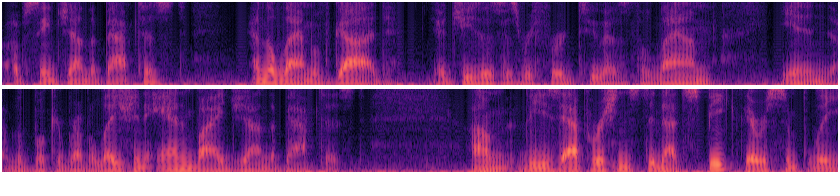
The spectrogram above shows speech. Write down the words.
of St. John the Baptist, and the Lamb of God. Jesus is referred to as the Lamb in the book of Revelation and by John the Baptist. Um, these apparitions did not speak, they were simply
